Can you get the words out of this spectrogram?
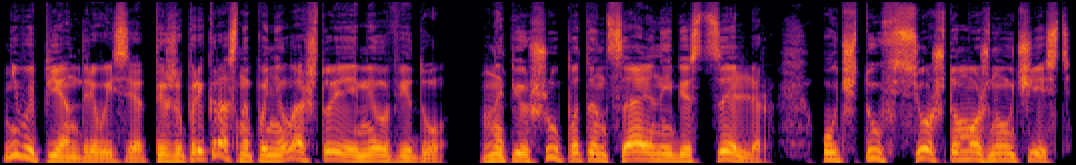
«Не выпендривайся, ты же прекрасно поняла, что я имел в виду. Напишу потенциальный бестселлер, учту все, что можно учесть,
